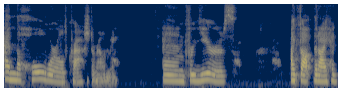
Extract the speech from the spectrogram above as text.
And the whole world crashed around me. And for years, I thought that I had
